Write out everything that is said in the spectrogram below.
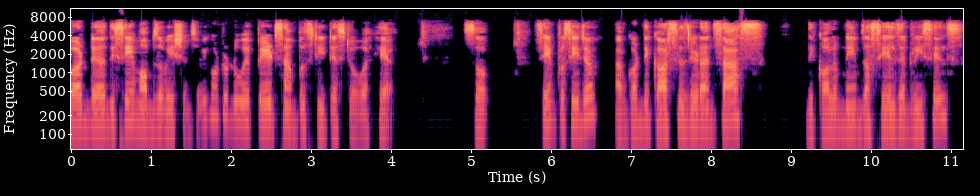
uh, the, the same observation. So we're going to do a paired samples t-test over here. So same procedure. I've got the car sales data in SAS. The column names are sales and resales.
